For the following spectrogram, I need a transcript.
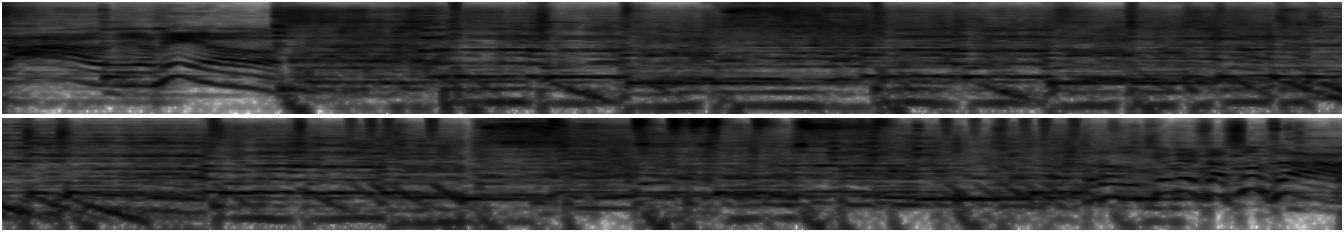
¡Wow! Dios mío. Producciones Azurta.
